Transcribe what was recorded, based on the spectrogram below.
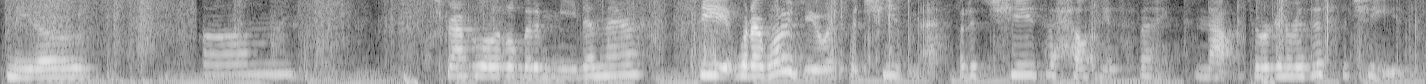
Tomatoes. Um, scramble a little bit of meat in there. See, what I want to do is put cheese in it, but is cheese the healthiest thing? No. So we're going to resist the cheese,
